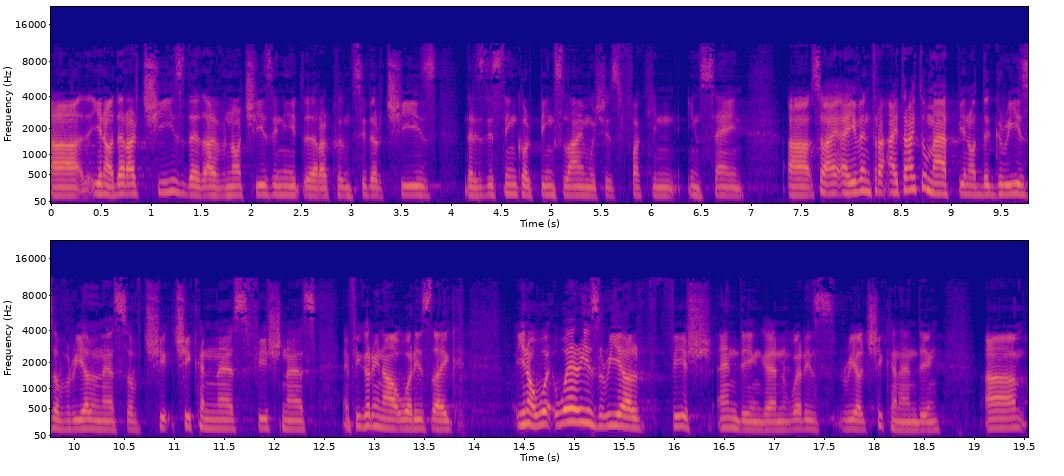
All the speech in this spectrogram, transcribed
Uh, you know, there are cheese that have no cheese in it that are considered cheese. There is this thing called pink slime, which is fucking insane. Uh, so I, I, even try, I try to map, you know, degrees of realness, of chi- chickenness, fishness, and figuring out what is like, you know, wh- where is real fish ending and where is real chicken ending. Um,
